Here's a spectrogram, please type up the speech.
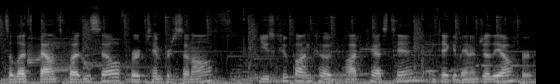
It's a Let's Bounce button sale for 10% off. Use coupon code PODCAST10 and take advantage of the offer.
